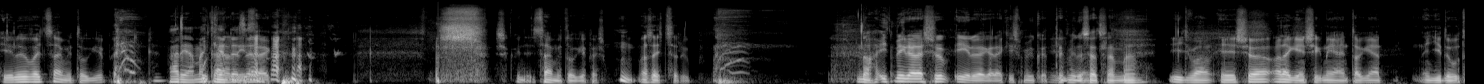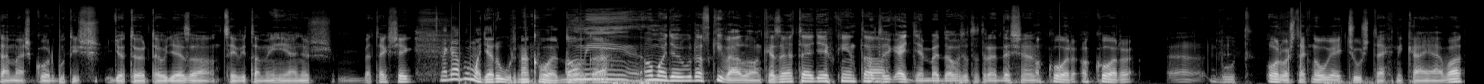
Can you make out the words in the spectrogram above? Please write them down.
élő vagy számítógép? Várjál, nézek. És akkor hogy számítógépes. Hm, az egyszerűbb. Na, itt még ráadásul élőegerek is működtek mínusz van. 50-ben. Így van, és a legénység néhány tagját egy idő után más korbut is gyötörte, ugye ez a C-vitamin hiányos betegség. Legalább a magyar úrnak volt dolga. Ami a magyar úr az kiválóan kezelte egyébként a, Mondta, hogy egy ember dolgozott ott rendesen. a kor, a kor But. orvostechnológiai csúcs technikájával,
